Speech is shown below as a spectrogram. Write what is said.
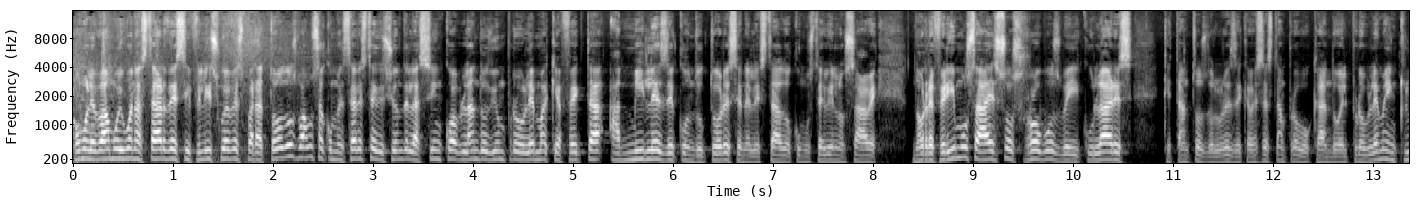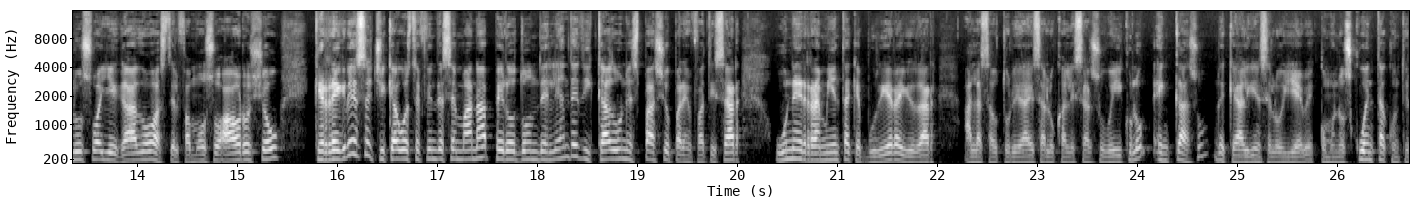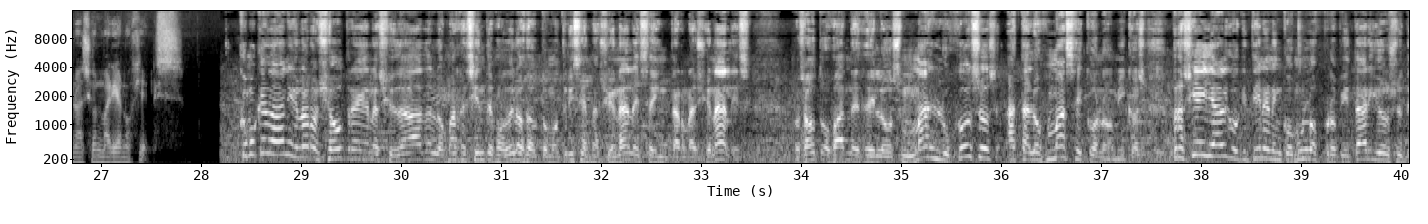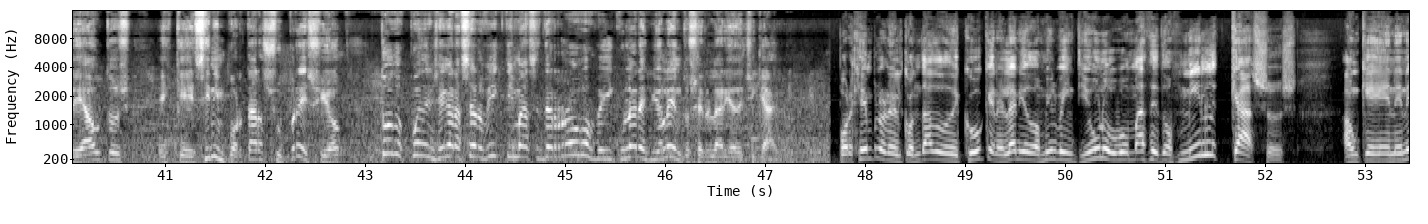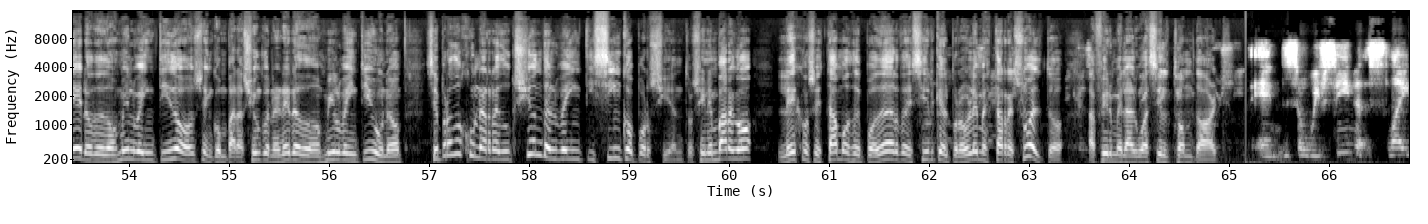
¿Cómo le va? Muy buenas tardes y feliz jueves para todos. Vamos a comenzar esta edición de las 5 hablando de un problema que afecta a miles de conductores en el estado, como usted bien lo sabe. Nos referimos a esos robos vehiculares que tantos dolores de cabeza están provocando. El problema incluso ha llegado hasta el famoso Auto Show, que regresa a Chicago este fin de semana, pero donde le han dedicado un espacio para enfatizar una herramienta que pudiera ayudar a las autoridades a localizar su vehículo en caso de que alguien se lo lleve, como nos cuenta a continuación Mariano Gieles. Como cada año, el Auto Show trae a la ciudad los más recientes modelos de automotrices nacionales e internacionales. Los autos van desde los más lujosos hasta los más económicos. Pero si hay algo que tienen en común los propietarios de autos es que sin importar su precio, todos pueden llegar a ser víctimas de robos vehiculares violentos en el área de Chicago. Por ejemplo, en el condado de Cook, en el año 2021 hubo más de 2.000 casos aunque en enero de 2022, en comparación con enero de 2021, se produjo una reducción del 25%. Sin embargo, lejos estamos de poder decir que el problema está resuelto, afirma el alguacil Tom Dart.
